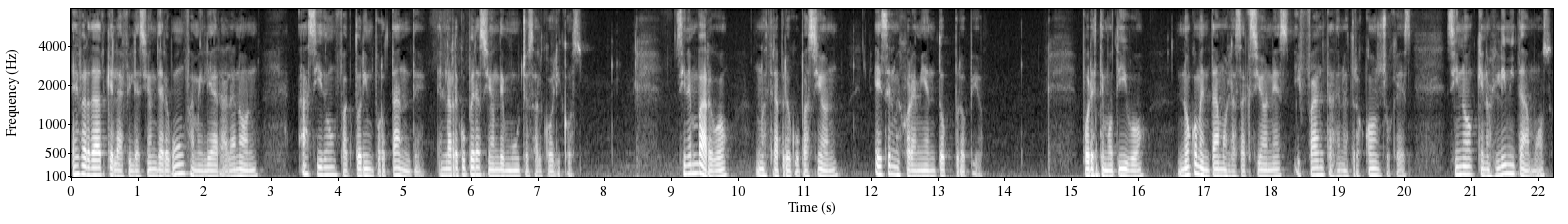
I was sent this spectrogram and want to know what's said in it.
es verdad que la afiliación de algún familiar al anón ha sido un factor importante en la recuperación de muchos alcohólicos. Sin embargo, nuestra preocupación es el mejoramiento propio. Por este motivo, no comentamos las acciones y faltas de nuestros cónyuges, sino que nos limitamos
